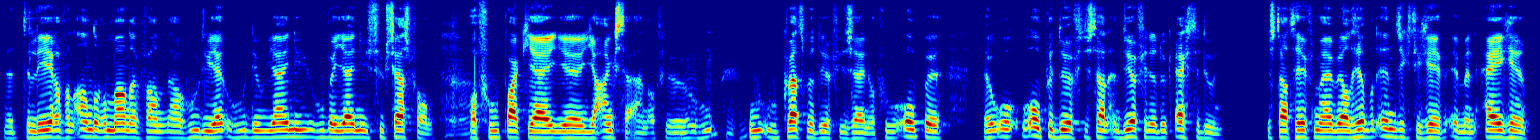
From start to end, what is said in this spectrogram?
Eh, te leren van andere mannen van, nou, hoe, doe jij, hoe, doe jij nu, hoe ben jij nu succesvol? Mhm. Of hoe pak jij je, je angsten aan? Of eh, hoe, Mhm. hoe, hoe kwetsbaar durf je te zijn? Of hoe open, eh, hoe hoe open durf je te stellen? En durf je dat ook echt te doen? Dus dat heeft mij wel heel veel inzicht gegeven in mijn eigen,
